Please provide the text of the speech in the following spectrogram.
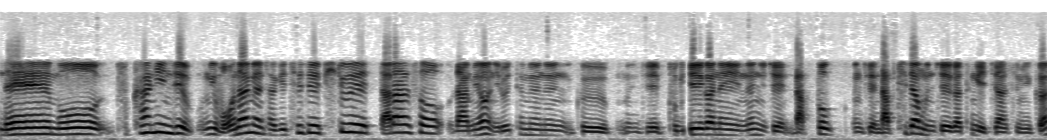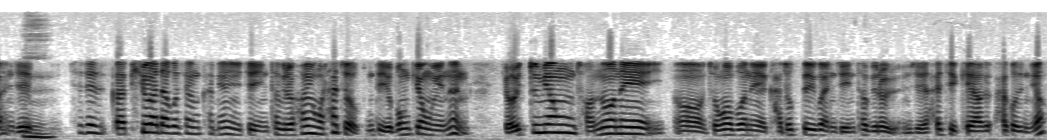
네, 뭐 북한이 이제 원하면 자기 체제 필요에 따라서라면 이를테면은 그 이제 북일 간에 있는 이제 납북 이제 납치자 문제 같은 게 있지 않습니까? 이제 네. 체제가 필요하다고 생각하면 이제 인터뷰를 허용을 하죠. 근데 이번 경우에는 12명 전원의 어 종업원의 가족들과 이제 인터뷰를 이제 할 수 있게 하- 하거든요.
